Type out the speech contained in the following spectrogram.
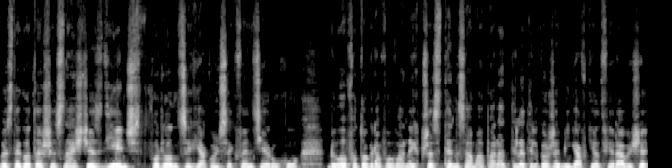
Wobec tego te 16 zdjęć tworzących jakąś sekwencję ruchu było fotografowanych przez ten sam aparat, tyle tylko, że migawki otwierały się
